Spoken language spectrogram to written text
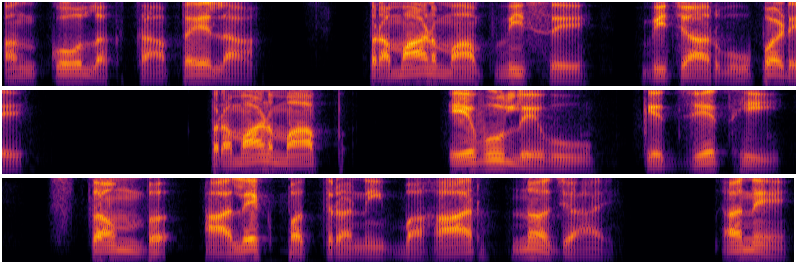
અંકો લખતા પહેલા પ્રમાણમાપ વિશે વિચારવું પડે. પ્રમાણમાપ એવું લેવું કે જેથી સ્તંભ આલેખપત્રની બહાર ન જાય અને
